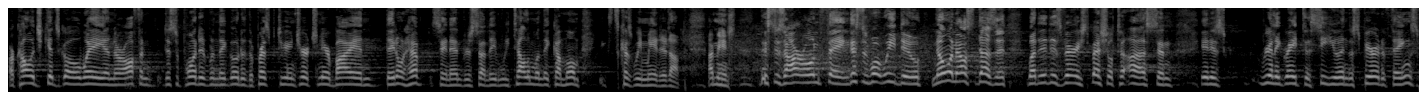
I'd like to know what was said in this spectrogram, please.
Our college kids go away and they're often disappointed when they go to the Presbyterian church nearby and they don't have St. Andrew's Sunday. And we tell them when they come home, it's because we made it up. I mean, this is our own thing. This is what we do. No one else does it, but it is very special to us. And it is really great to see you in the spirit of things,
